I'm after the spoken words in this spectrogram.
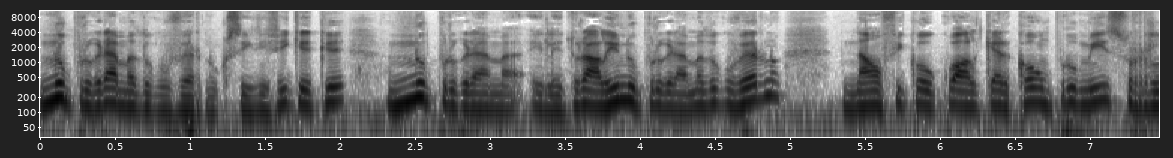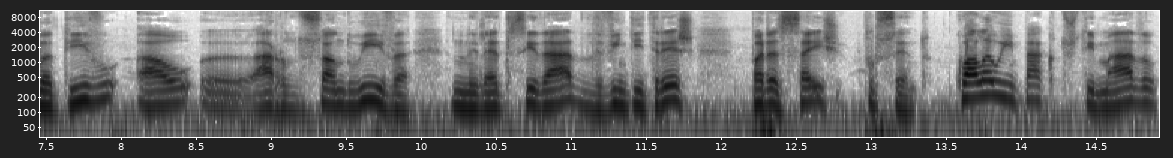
no programa do Governo, o que significa que no programa eleitoral e no programa do Governo não ficou qualquer compromisso relativo ao, eh, à redução do IVA na eletricidade de 23% para 6%. Qual é o impacto estimado?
